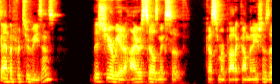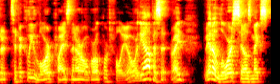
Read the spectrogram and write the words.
can happen for two reasons. This year we had a higher sales mix of customer product combinations that are typically lower priced than our overall portfolio, or the opposite, right? We had a lower sales mix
